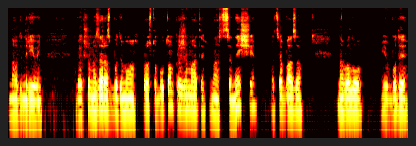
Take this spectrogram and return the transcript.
на один рівень. Бо якщо ми зараз будемо просто болтом прижимати, у нас це нижче, оця база на валу, і буде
